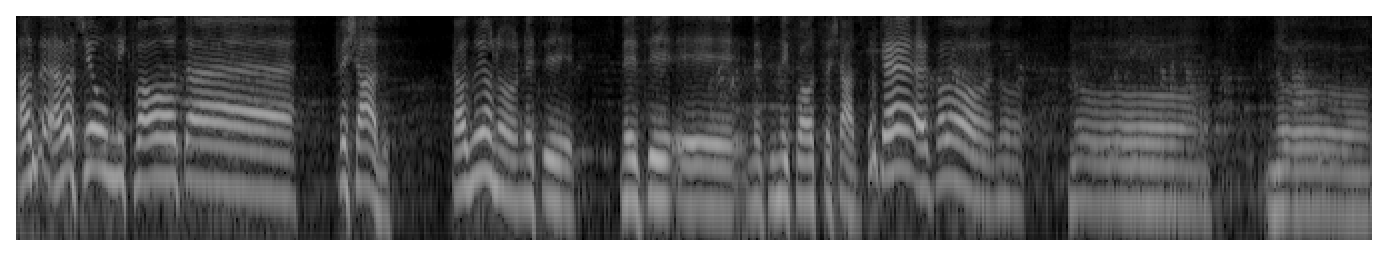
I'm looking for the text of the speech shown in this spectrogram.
elas, elas tinham mikvaot uh, fechados. Elas não iam no, nesse, nesse, eh, nesses mikvaot fechados. Porque ele falou no, no, no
